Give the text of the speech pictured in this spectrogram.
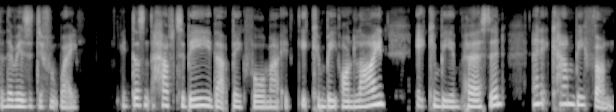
then there is a different way. It doesn't have to be that big format. It, it can be online, it can be in person, and it can be fun.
